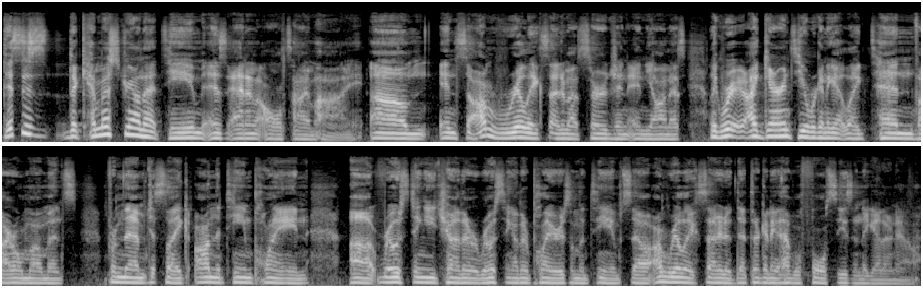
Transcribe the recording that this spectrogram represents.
this is the chemistry on that team is at an all-time high. Um and so i'm really excited about Serge and, and Giannis. like we're i guarantee we're gonna get like 10 viral moments from them just like on the team plane uh roasting each other roasting other players on the team. So i'm really excited that they're gonna have a full season together now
